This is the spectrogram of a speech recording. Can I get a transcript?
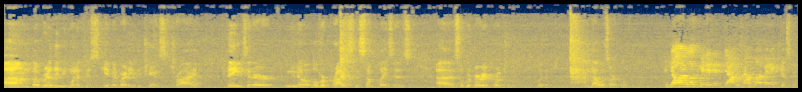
Um, but really, we want to just give everybody the chance to try things that are, you know, overpriced in some places. Uh, so we're very approachable with it, and that was our goal. And y'all are located in downtown Lubbock. Yes, ma'am.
